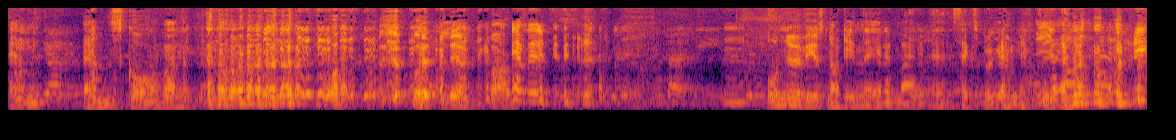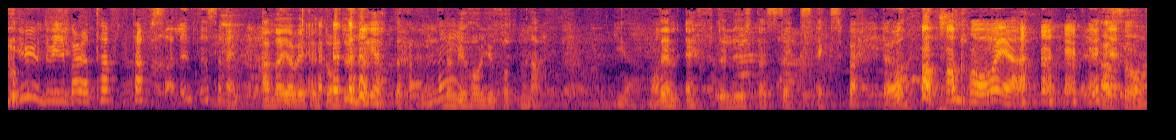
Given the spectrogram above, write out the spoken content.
än, än skava på, på ett löpband. Hur? Och nu är vi ju snart inne i det där eh, sexprogrammet Ja, igen. herregud. Vi bara taf tafsar lite sådär. Anna, jag vet inte om du vet det här, men vi har ju fått napp. Ja. Den efterlysta sexexperten. Åh ja. Alltså,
